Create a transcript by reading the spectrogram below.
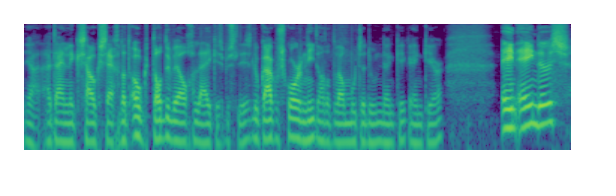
ja, uiteindelijk zou ik zeggen dat ook dat duel gelijk is beslist. Lukaku scoorde niet, had het wel moeten doen, denk ik, één keer. 1-1 dus.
